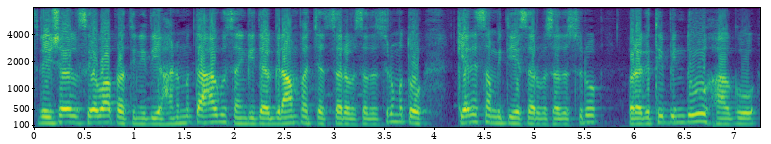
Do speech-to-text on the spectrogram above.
ಶ್ರೀಶೈಲ್ ಸೇವಾ ಪ್ರತಿನಿಧಿ ಹನುಮಂತ ಹಾಗೂ ಸಂಗೀತ ಗ್ರಾಮ ಪಂಚಾಯತ್ ಸರ್ವ ಸದಸ್ಯರು ಮತ್ತು ಕೆರೆ ಸಮಿತಿಯ ಸರ್ವ ಸದಸ್ಯರು, ಪ್ರಗತಿ ಬಿಂದು ಹಾಗೂ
